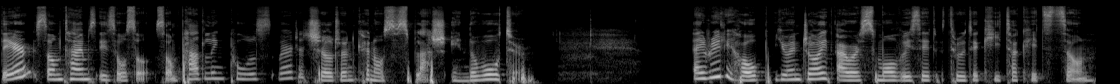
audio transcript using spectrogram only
There sometimes is also some paddling pools where the children can also splash in the water. I really hope you enjoyed our small visit through the Kita Kids Zone.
